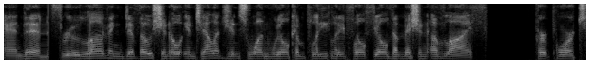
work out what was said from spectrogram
and then through loving devotional intelligence one will completely fulfill the mission of life. Purport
